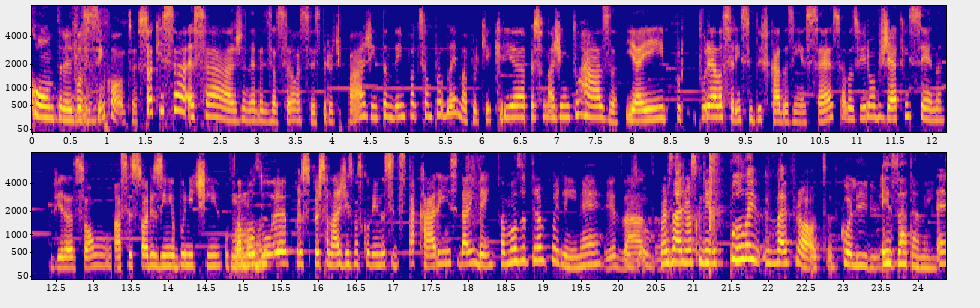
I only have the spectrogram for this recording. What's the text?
encontra ali. Você se encontra. Só que essa, essa generalização, essa estereotipagem também pode ser um problema, porque cria personagem muito rasa. E aí, por, por elas serem simplificadas em excesso, elas viram objeto em cena. Vira só um acessóriozinho bonitinho, O uma famoso- moldura para os personagens masculinos se destacarem e se darem bem. Famoso trampolim, né? Exato. O personagem masculino pula e vai pro alto. Colírios. Exatamente. É.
